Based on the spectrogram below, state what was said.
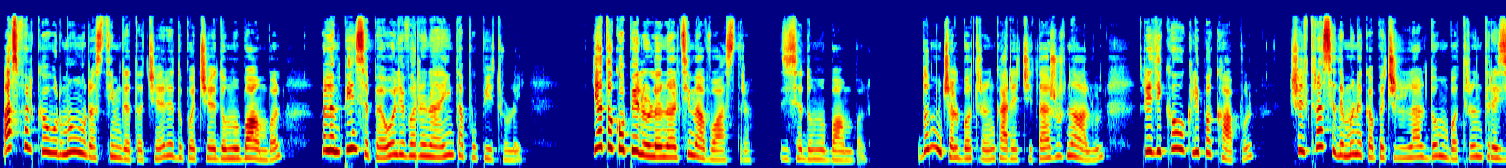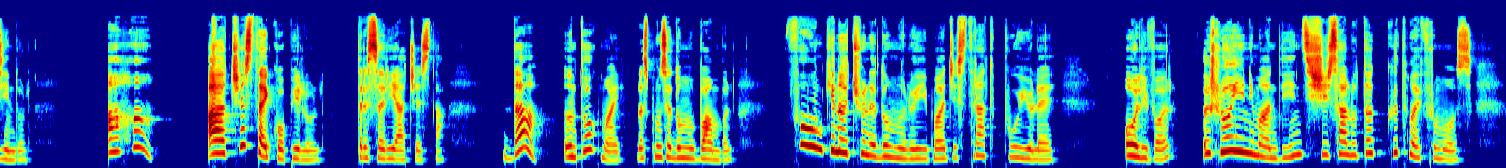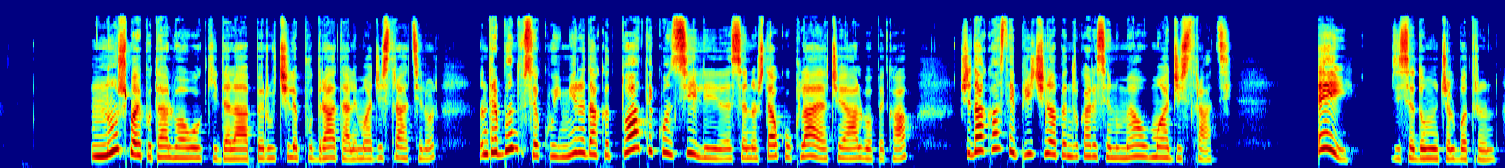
astfel că urmă un răstim de tăcere după ce domnul Bumble îl împinse pe Oliver înaintea pupitrului. Iată copilul înălțimea voastră, zise domnul Bumble. Domnul cel bătrân, care citea jurnalul, ridică o clipă capul și îl trase de mânecă pe celălalt domn bătrân trezindu-l. Aha, acesta e copilul, tresăria acesta. Da, întocmai, răspunse domnul Bumble. Fă o închinăciune domnului magistrat, puiule. Oliver își luă inima în dinți și salută cât mai frumos. Nu-și mai putea lua ochii de la perucile pudrate ale magistraților, întrebându-se cu uimire dacă toate consiliile se nășteau cu claia aceea albă pe cap și dacă asta e pricina pentru care se numeau magistrați. Ei, zise domnul cel bătrân,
